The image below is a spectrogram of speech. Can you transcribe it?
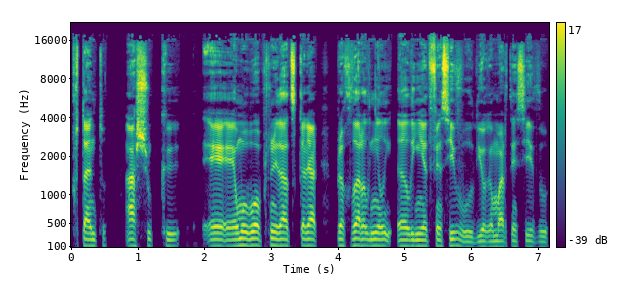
Portanto, acho que é, é, uma boa oportunidade, se calhar, para rodar a linha, a linha defensiva. O Diogo Amar tem sido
